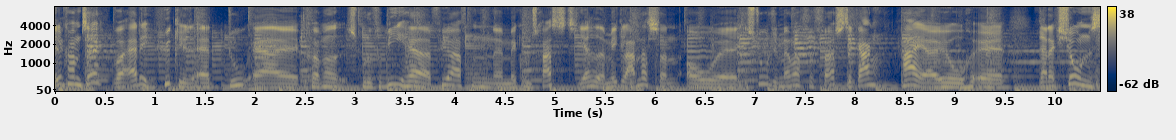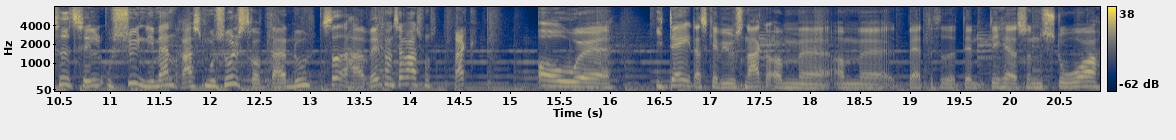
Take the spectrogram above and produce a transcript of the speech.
Velkommen til. Hvor er det hyggeligt, at du er øh, kommet smuttet forbi her fyraften øh, med Kontrast. Jeg hedder Mikkel Andersen, og øh, i studiet med mig for første gang har jeg jo øh, redaktionens hed til usynlig mand, Rasmus Ulstrup, der nu sidder her. Velkommen til, Rasmus. Tak. Og øh, i dag, der skal vi jo snakke om, øh, om øh, hvad det hedder, den, det her sådan store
